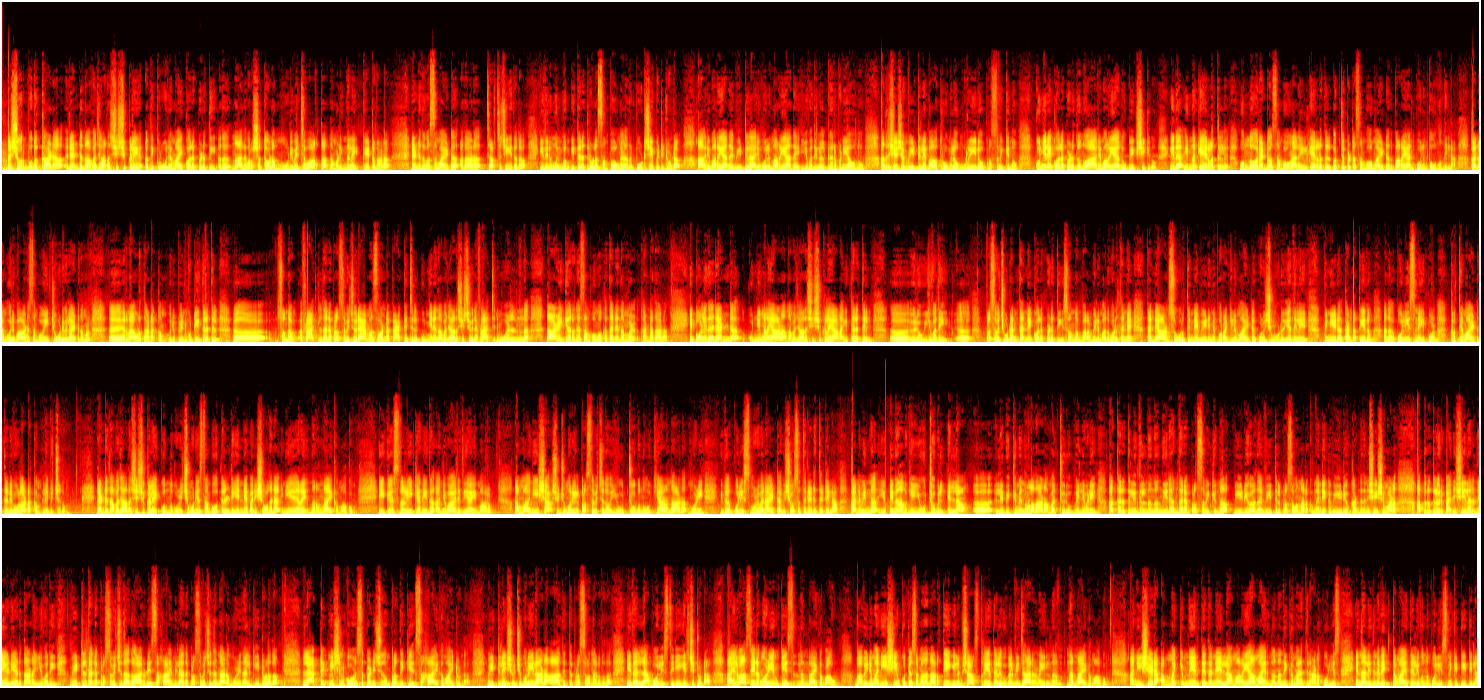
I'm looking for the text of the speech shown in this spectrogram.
തൃശൂർ പുതുക്കാട് രണ്ട് നവജാത ശിശുക്കളെ അതിക്രൂരമായി കൊലപ്പെടുത്തി. അത് നാല് വർഷത്തോളം മൂടിവെച്ച വാർത്ത നമ്മൾ ഇന്നലെ കേട്ടതാണ്. രണ്ട് ദിവസമായിട്ട് അതാണ് ചർച്ച ചെയ്തത്. ഇതിനു മുൻപും ഇത്തരത്തിലുള്ള സംഭവങ്ങൾ റിപ്പോർട്ട് ചെയ്യപ്പെട്ടിട്ടുണ്ട്. ആരും അറിയാതെ വീട്ടുകാർ പോലും അറിയാതെ യുവതികൾ ഗർഭിണിയാവുന്നു. അതിനുശേഷം വീട്ടിലെ ബാത്റൂമിലോ മുറിയിലോ പ്രസവിക്കുന്നു. കുഞ്ഞിനെ കൊലപ്പെടുത്തുന്നു ആരും അറിയാതെ ഉപേക്ഷിക്കുന്നു. ഇത് ഇന്ന് കേരളത്തിൽ ഒന്നോ രണ്ടോ സംഭവങ്ങൾ അല്ലെങ്കിൽ കേരളത്തിൽ ഒറ്റപ്പെട്ട സംഭവമായിട്ട് അത് പറയാൻ പോലും തോന്നുന്നില്ല. കാരണം ഒരുപാട് സംഭവം. ഏറ്റവും ഒടുവിലായിട്ട് നമ്മൾ എറണാകുളത്ത് അടക്കം ഒരു പെൺകുട്ടി ഇത്തരത്തിൽ സ്വന്തം ഫ്ലാറ്റിൽ തന്നെ പ്രസവിച്ച ഒരു ആമസോണിന്റെ പാക്കറ്റിൽ കുഞ്ഞിനെ നവജാത ശിശുവിനെ ഫ്ലാറ്റിന് മുകളിൽ നിന്ന് താഴേക്ക് എറിഞ്ഞ സംഭവമൊക്കെ തന്നെ നമ്മൾ കണ്ടതാണ്. ഇപ്പോൾ ഇത് രണ്ട് കുഞ്ഞുങ്ങളെയാണ് നവജാത ശിശുക്കളെയാണ് ഇത്തരത്തിൽ ഒരു യുവതി പ്രസവിച്ച ഉടൻ തന്നെ കൊലപ്പെടുത്തി സ്വന്തം പറമ്പിലും അതുപോലെ തന്നെ തന്റെ ആൺ സുഹൃത്തിന്റെ വീടിന് പുറകിലുമായിട്ട് കുഴിച്ചുമൂടുക നിലയിൽ പിന്നീട് കണ്ടെത്തിയതും അത് പോലീസിന് ഇപ്പോൾ കൃത്യമായിട്ട് തെളിവുകൾ അടക്കം ലഭിച്ചതും. രണ്ട് നവജാത ശിശുക്കളെ കൊന്നു കുഴിച്ചുമൂടിയ സംഭവത്തിൽ ഡി എൻ എ പരിശോധന ഇനി ഏറെ നിർണായകമാകും. ഈ കേസ് തെളിയിക്കാൻ ഇത് അനിവാര്യതയായി മാറും. അമ്മ അനീഷ ശുചിമുറിയിൽ പ്രസവിച്ചതോ യൂട്യൂബ് നോക്കിയാണെന്നാണ് മൊഴി. ഇത് പോലീസ് മുഴുവനായിട്ട് വിശ്വാസത്തിലെടുത്തിട്ടില്ല. കാരണം ഇന്ന് ഇന്ന് നമുക്ക് ഈ യൂട്യൂബിൽ എല്ലാം ലഭിക്കുമെന്നുള്ളതാണ് മറ്റൊരു വെല്ലുവിളി. അത്തരത്തിൽ ഇതിൽ നിന്ന് നിരന്തരം പ്രസവിക്കുന്ന വീഡിയോ അതായത് വീട്ടിൽ പ്രസവം നടക്കുന്നതിന്റെയൊക്കെ വീഡിയോ കണ്ടതിന് ശേഷമാണ് അത്തരത്തിലൊരു പരിശീലനം നേടിയെടുത്താണ് യുവതി വീട്ടിൽ തന്നെ പ്രസവിച്ചത് അതോ ആരുടെ സഹായമില്ലാതെ പ്രസവിച്ചതെന്നാണ് മൊഴി നൽകിയിട്ടുള്ളത്. ലാബ് ടെക്നീഷ്യൻ കോഴ്സ് പഠിച്ചതും പ്രതിക്ക് സഹായകമായിട്ടുണ്ട്. വീട്ടിലെ ശുചിമുറിയിലാണ് ആദ്യത്തെ പ്രസവം നടന്നത്. ഇതെല്ലാം പോലീസ് സ്ഥിരീകരിച്ചിട്ടുണ്ട്. അയൽവാസിയുടെ മൊഴിയും കേസിൽ നിർണായകമാവും ഭവിനും അനീഷയും കുറ്റസമ്മതം നടത്തിയെങ്കിലും ശാസ്ത്രീയ തെളിവുകൾ വിചാരണയിൽ നിർണായകമാകും. അനീഷയുടെ അമ്മയ്ക്കും നേരത്തെ തന്നെ എല്ലാം അറിയാമായിരുന്നു എന്ന നിഗമനത്തിലാണ് പോലീസ്. എന്നാൽ ഇതിന് വ്യക്തമായ തെളിവൊന്നും പോലീസിന് കിട്ടിയിട്ടില്ല.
